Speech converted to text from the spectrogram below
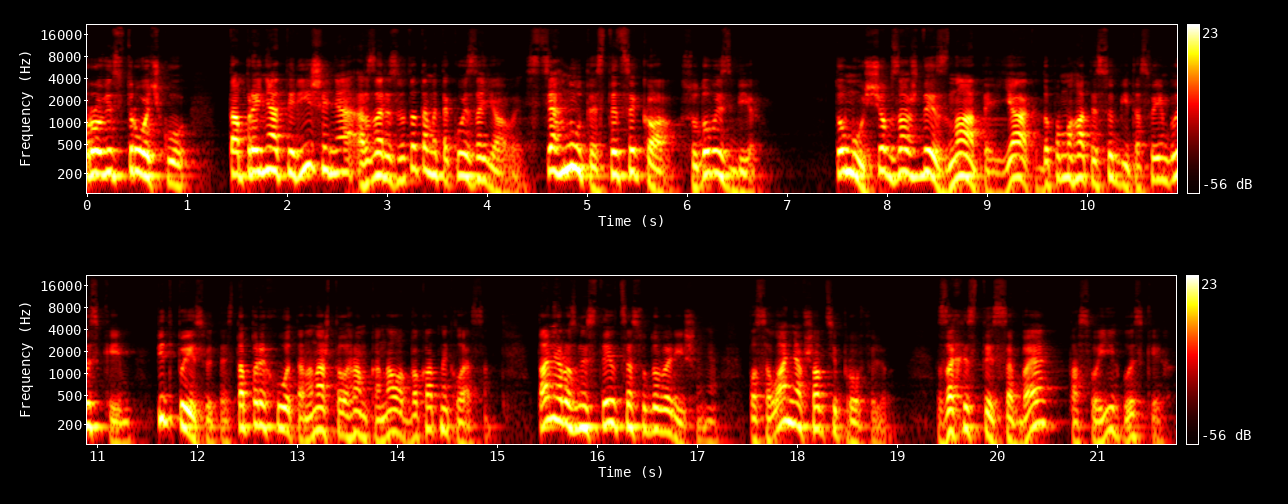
про відстрочку та прийняти рішення за результатами такої заяви, стягнути з ТЦК судовий збір. Тому, щоб завжди знати, як допомагати собі та своїм близьким, підписуйтесь та переходьте на наш телеграм-канал Адвокат Неклеса. Там я розмістив це судове рішення. Посилання в шапці профілю. Захисти себе та своїх близьких.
